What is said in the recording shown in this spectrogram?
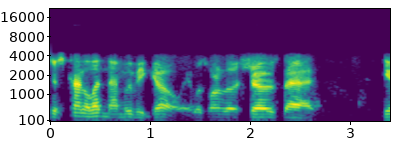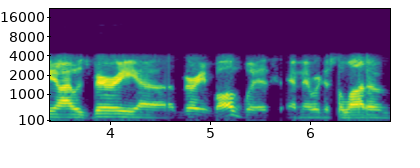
just kind of letting that movie go. It was one of those shows that you know I was very uh, very involved with, and there were just a lot of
